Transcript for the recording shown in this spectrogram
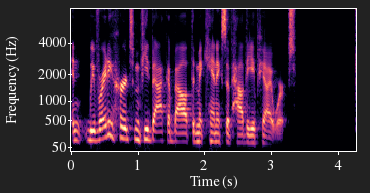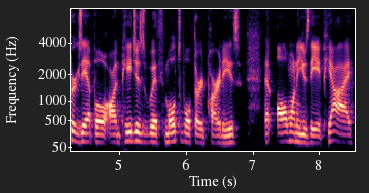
And we've already heard some feedback about the mechanics of how the API works. For example, on pages with multiple third parties that all want to use the API,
